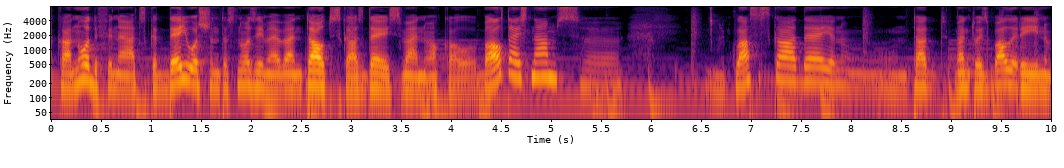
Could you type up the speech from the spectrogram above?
kā, nodefinēts, ka dejošana tas nozīmē vai nu tautiskās dejas, vai nu atkal baltais nams, uh, klasiskā dēļa, nu, un tad vai nu tu esi balerīna,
